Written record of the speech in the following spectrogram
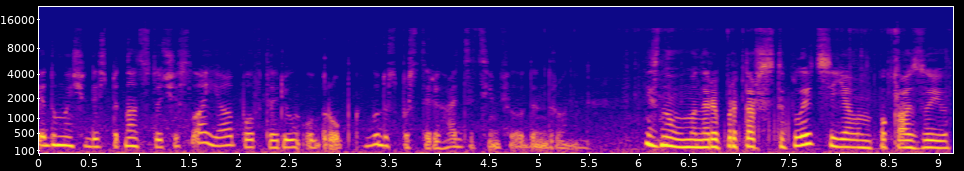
я думаю, що десь 15 числа я повторю обробку. Буду спостерігати за цим філодендроном. І знову в мене репортаж з теплиці. Я вам показую,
